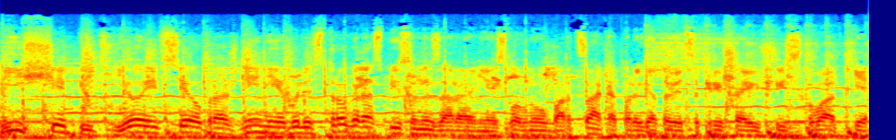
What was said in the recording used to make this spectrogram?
Пища, питье и все упражнения были строго расписаны заранее, словно у борца, который готовится к решающей схватке,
